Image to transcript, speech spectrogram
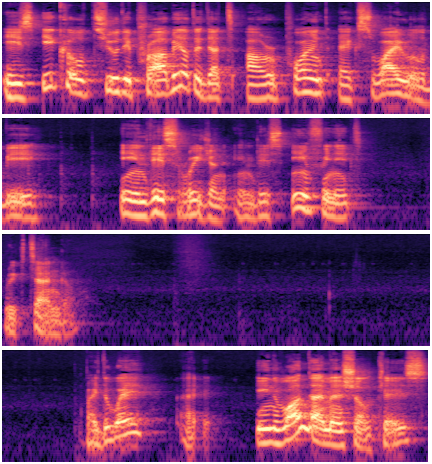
is equal to the probability that our point xy will be in this region, in this infinite rectangle. By the way, uh, in one-dimensional case,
